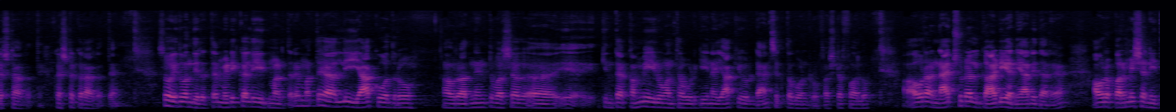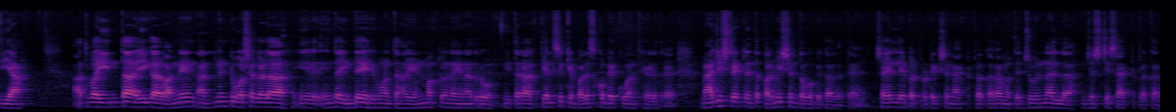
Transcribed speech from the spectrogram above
ಕಷ್ಟ ಆಗುತ್ತೆ, ಕಷ್ಟಕರ ಆಗುತ್ತೆ. ಸೊ ಇದೊಂದಿರುತ್ತೆ ಮೆಡಿಕಲಿ ಇದು ಮಾಡ್ತಾರೆ. ಮತ್ತು ಅಲ್ಲಿ ಯಾಕೆ ಹೋದರು? ಅವರು ಹದಿನೆಂಟು ವರ್ಷ ಆ, ಎ- ಕ್ಕಿಂತ ಕಮ್ಮಿ ಇರುವಂಥ ಹುಡುಗಿನ ಯಾಕೆ ಇವರು ಡ್ಯಾನ್ಸಿಗೆ ತೊಗೊಂಡ್ರು ಫಸ್ಟ್ ಆಫ್ ಆಲು ಅವರ ನ್ಯಾಚುರಲ್ ಗಾರ್ಡಿಯನ್ ಯಾರಿದ್ದಾರೆ? ಅವರ ಪರ್ಮಿಷನ್ ಇದೆಯಾ? ಅಥವಾ ಇಂಥ ಈಗ ಹನ್ನೆಂಟು ಹದಿನೆಂಟು ವರ್ಷಗಳ ಹಿಂದೆ ಇಂದ ಹಿಂದೆ ಇರುವಂತಹ ಹೆಣ್ಮಕ್ಳನ್ನ ಏನಾದರೂ ಈ ಥರ ಕೆಲಸಕ್ಕೆ ಬಳಸ್ಕೋಬೇಕು ಅಂತ ಹೇಳಿದ್ರೆ ಮ್ಯಾಜಿಸ್ಟ್ರೇಟ್ ಅಂತ ಪರ್ಮಿಷನ್ ತೊಗೋಬೇಕಾಗುತ್ತೆ. ಚೈಲ್ಡ್ ಲೇಬರ್ ಪ್ರೊಟೆಕ್ಷನ್ ಆ್ಯಕ್ಟ್ ಪ್ರಕಾರ ಮತ್ತು ಜೂನಲ್ ಜಸ್ಟಿಸ್ ಆ್ಯಕ್ಟ್ ಪ್ರಕಾರ.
